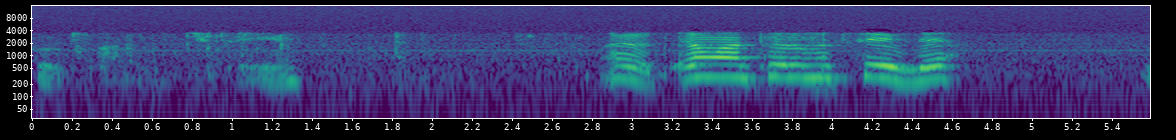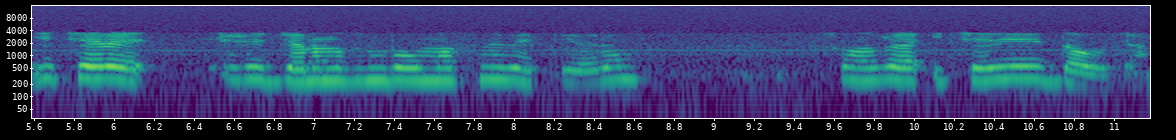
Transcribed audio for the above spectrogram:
Şuradan çıkayım. Evet, envanterimiz sevli. İçeri canımızın dolmasını bekliyorum. Sonra içeri dalacağım.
